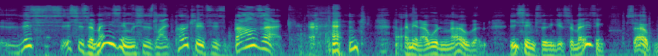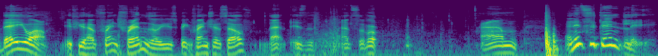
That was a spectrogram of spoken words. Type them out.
this, this is amazing. This is like poetry. This is Balzac. And I mean, I wouldn't know, but he seems to think it's amazing. So there you are. If you have French friends or you speak French yourself, that is the, that's the book. Um, and incidentally,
